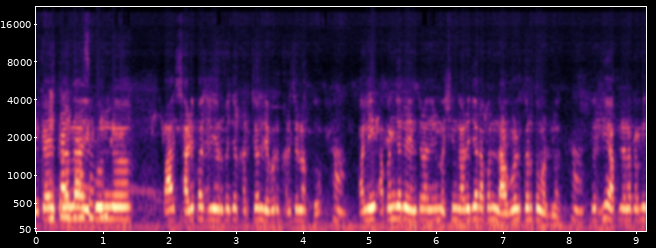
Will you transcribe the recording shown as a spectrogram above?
एका एका एकराला? एकूण पाच साडेपाच हजार रुपयाचा खर्च लेबर खर्च लागतो. हां. आणि आपण जर यंत्रा मशीनद्वारे जर आपण लागवड करतो म्हटलं हां. तर हे आपल्याला कमीत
